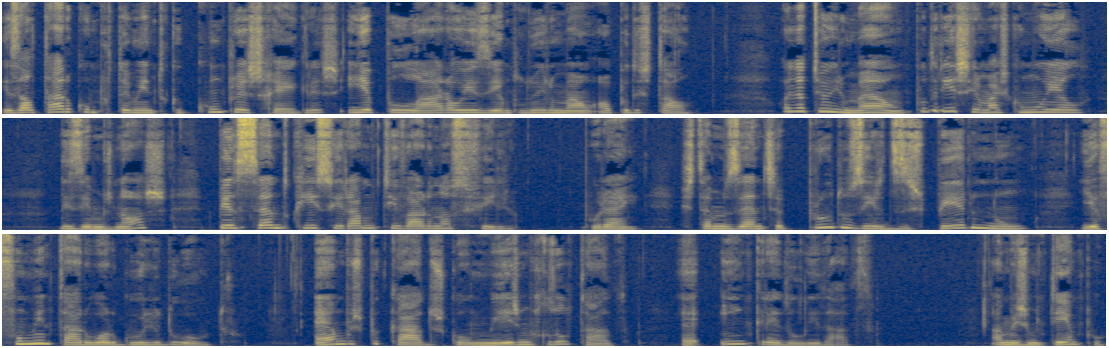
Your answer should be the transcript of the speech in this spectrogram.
exaltar o comportamento que cumpre as regras e apelar ao exemplo do irmão ao pedestal. Olha o teu irmão, poderias ser mais como ele, dizemos nós, pensando que isso irá motivar o nosso filho. Porém, estamos antes a produzir desespero num e a fomentar o orgulho do outro. Ambos pecados com o mesmo resultado, a incredulidade. Ao mesmo tempo,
